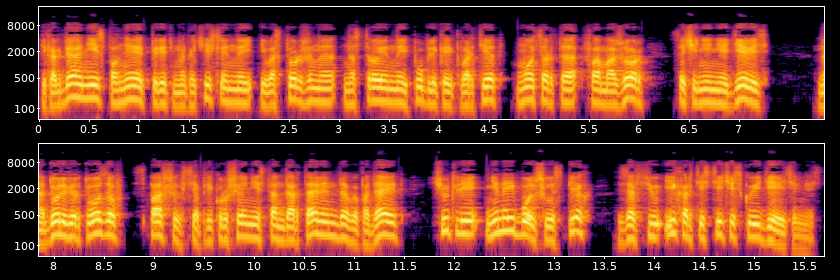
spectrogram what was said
И когда они исполняют перед многочисленной и восторженно настроенной публикой квартет Моцарта «Фа-мажор» сочинение 9, на долю виртуозов, спасшихся при крушении стандарт-айленда, выпадает чуть ли не наибольший успех за всю их артистическую деятельность.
